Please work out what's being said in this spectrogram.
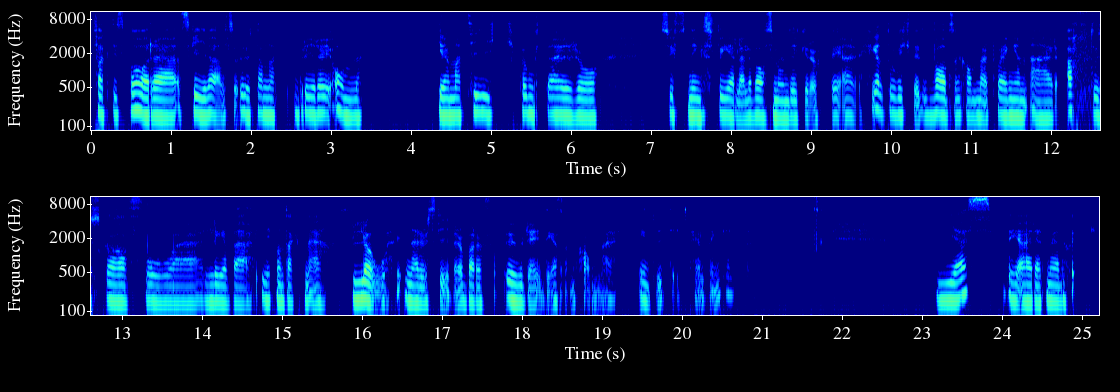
faktiskt bara skriva alltså utan att bry dig om grammatik, punkter och syftningsfel eller vad som än dyker upp. Det är helt oviktigt vad som kommer. Poängen är att du ska få eh, leva i kontakt med flow när du skriver och bara få ur dig det som kommer intuitivt helt enkelt. Yes, det är ett medskick.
